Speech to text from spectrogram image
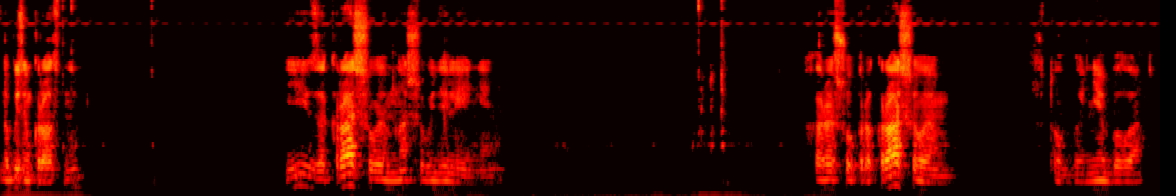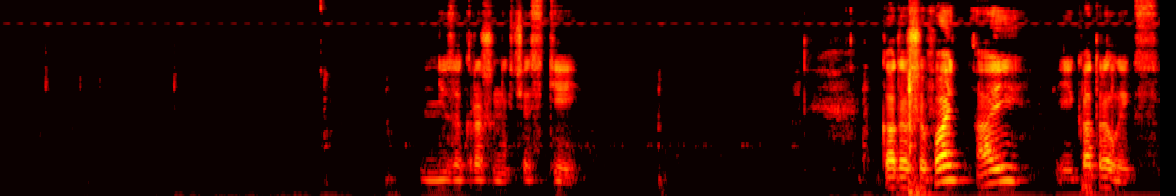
Допустим, красный. И закрашиваем наше выделение. Хорошо прокрашиваем, чтобы не было незакрашенных частей. Ctrl-Shift I и Ctrl-X.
